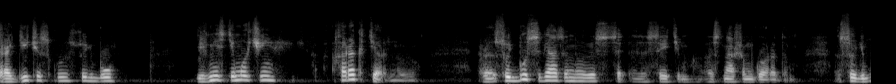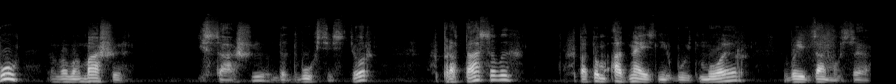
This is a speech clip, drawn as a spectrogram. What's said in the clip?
трагическую судьбу и вместе очень характерную э, судьбу, связанную с, с этим, с нашим городом. Судьбу Маши и Саши, двух сестер, Протасовых, потом одна из них будет Мойер, выйдет замуж за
